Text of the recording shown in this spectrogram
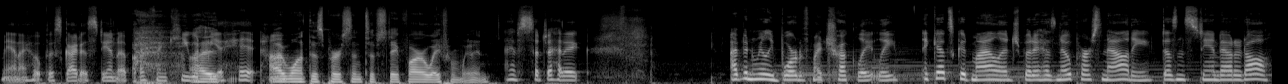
Man, I hope this guy does stand up. I think he would I, be a hit, huh? I want this person to stay far away from women. I have such a headache. I've been really bored with my truck lately. It gets good mileage, but it has no personality, doesn't stand out at all.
